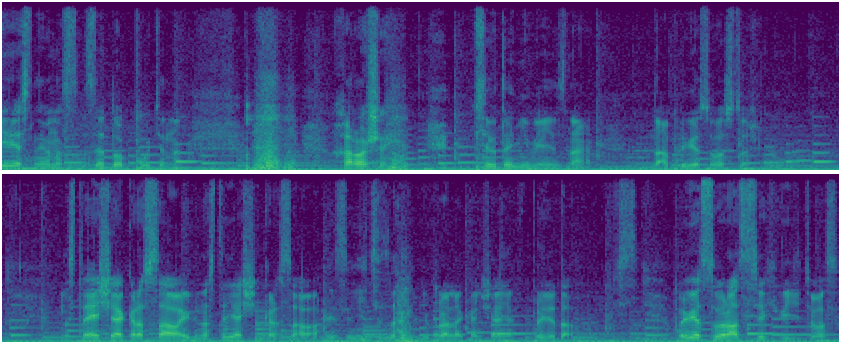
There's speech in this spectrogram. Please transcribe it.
Интересный у нас задок Путина. Хороший псевдоним, я не знаю. Да, приветствую вас тоже. Настоящая красава или настоящий красава. Извините за неправильное окончание. Привет, да. Приветствую, рад всех видеть вас.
